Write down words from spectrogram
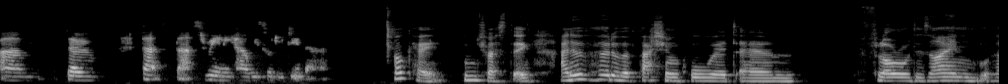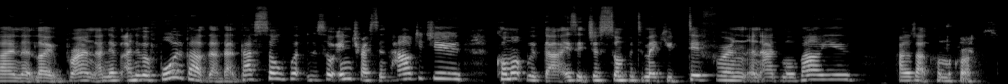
Um, so that's that's really how we sort of do that. Okay, interesting. I never heard of a fashion forward um, floral design kind of like brand. I never I never thought about that. That that's so so interesting. How did you come up with that? Is it just something to make you different and add more value? How does that come across?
